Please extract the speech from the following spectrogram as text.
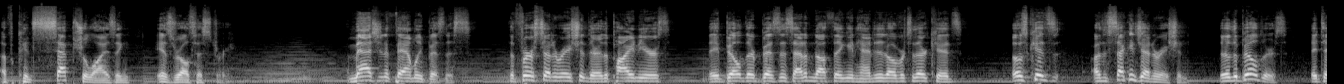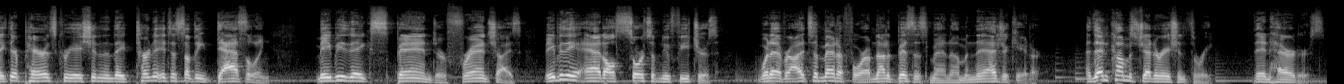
of conceptualizing Israel's history. Imagine a family business. The first generation, they're the pioneers. They built their business out of nothing and handed it over to their kids. Those kids are the second generation. They're the builders. They take their parents' creation and they turn it into something dazzling. Maybe they expand or franchise. Maybe they add all sorts of new features. Whatever, it's a metaphor. I'm not a businessman, I'm an educator. And then comes generation three, the inheritors.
